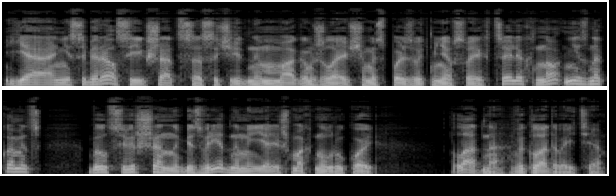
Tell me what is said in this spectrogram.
Я не собирался икшаться с очередным магом, желающим использовать меня в своих целях, но незнакомец был совершенно безвредным, и я лишь махнул рукой. «Ладно, выкладывайте».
